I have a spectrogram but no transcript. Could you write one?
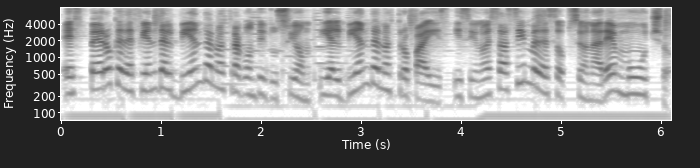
espero que defienda el bien de nuestra constitución y el bien de nuestro país. Y si no es así, me decepcionaré mucho.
